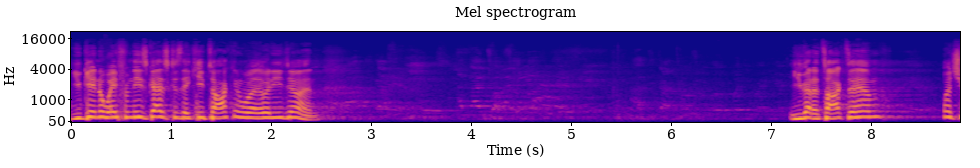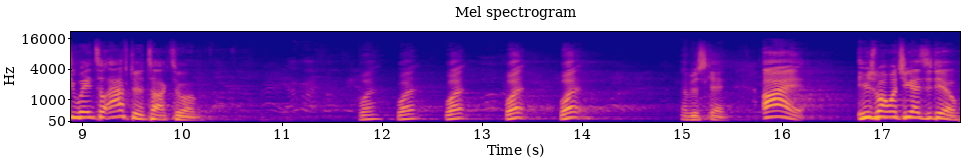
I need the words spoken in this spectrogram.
You getting away from these guys because they keep talking? What, what are you doing? You got to talk to him? Why don't you wait until after to talk to him? What? What? What? What? What? I'm just kidding. All right. Here's what I want you guys to do.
